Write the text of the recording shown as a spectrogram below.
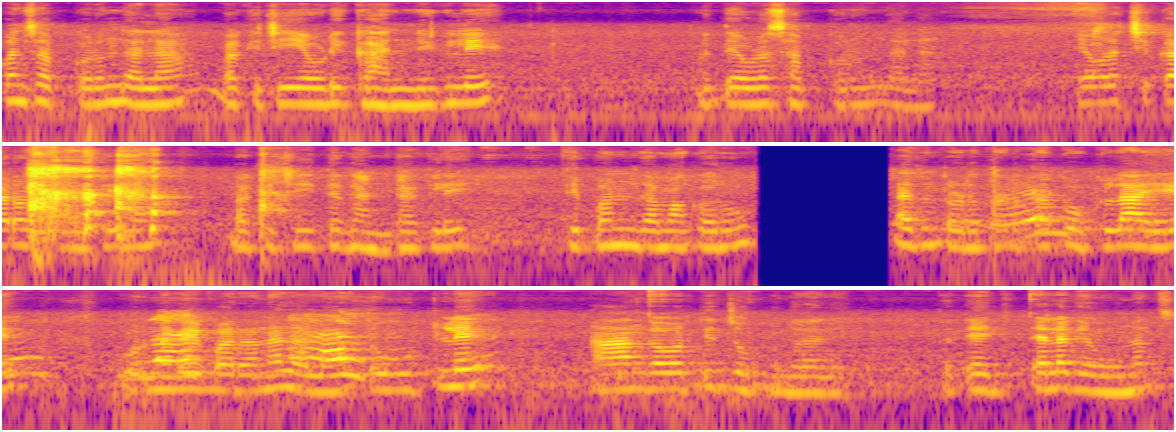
पण साफ करून झाला. बाकीची एवढी घाण निघले. मग तेवढं साफ करून झाला. एवढा चिकार होता बाकीची इथे घाण टाकले. ते पण जमा करू. अजून थोडं थोडं खोकला आहे. पूर्ण काही बरा नाही झाला. तो उठले अंगावरतीच झोपून राहिले. तर त्या त्याला घेऊनच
